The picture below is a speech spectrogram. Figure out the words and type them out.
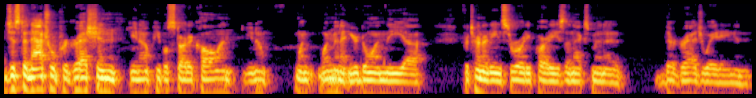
just a natural progression. You know, people started calling. You know, one one minute you're doing the uh, fraternity and sorority parties, the next minute they're graduating and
